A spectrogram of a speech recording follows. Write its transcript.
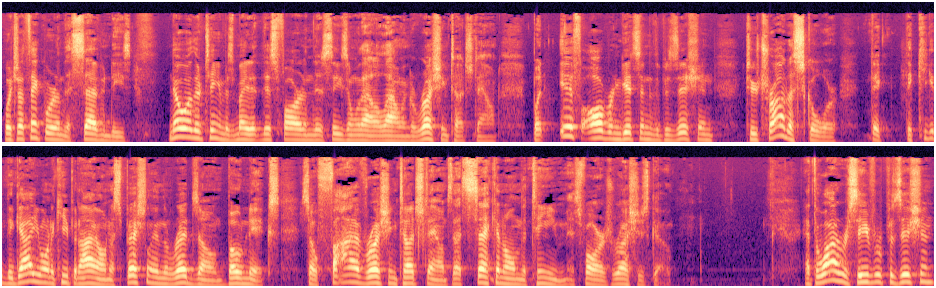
which I think we're in the 70s. No other team has made it this far in this season without allowing a rushing touchdown. But if Auburn gets into the position to try to score, the, the, the guy you want to keep an eye on, especially in the red zone, Bo Nix. So five rushing touchdowns. That's second on the team as far as rushes go. At the wide receiver position,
